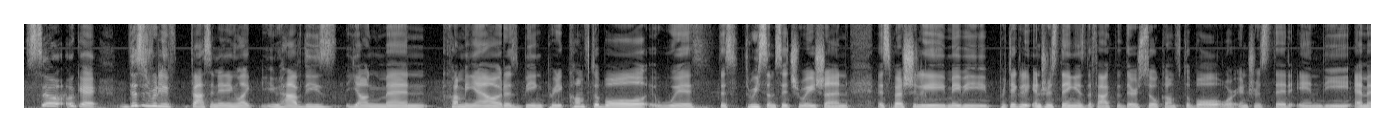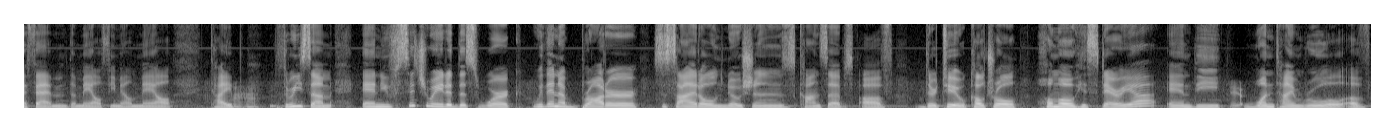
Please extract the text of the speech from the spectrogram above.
So, okay, this is really fascinating. Like, you have these young men coming out as being pretty comfortable with this threesome situation, especially maybe particularly interesting is the fact that they're so comfortable or interested in the MFM, the male, female, male type mm-hmm. threesome. And you've situated this work within a broader societal notions, concepts of there too cultural homo hysteria and the yeah. one time rule of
